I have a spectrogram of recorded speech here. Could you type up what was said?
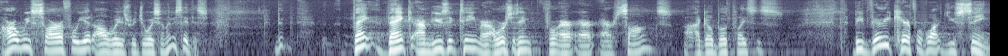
are we sorrowful yet always rejoicing? Let me say this. Thank, thank our music team, our worship team, for our, our, our songs. I go both places. Be very careful what you sing.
